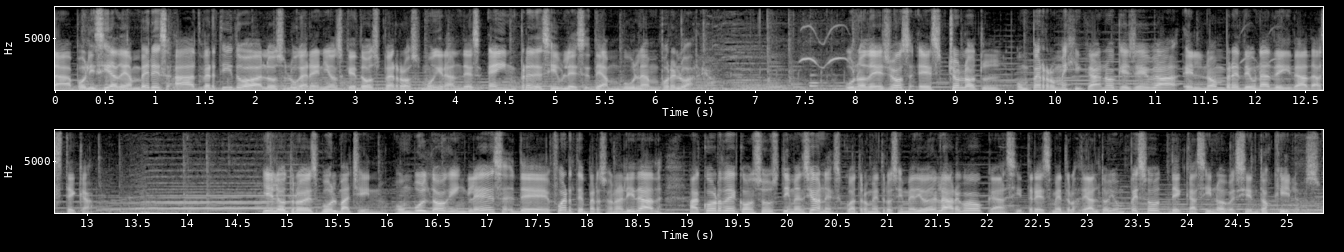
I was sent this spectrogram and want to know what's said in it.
La policía de Amberes ha advertido a los lugareños que dos perros muy grandes e impredecibles deambulan por el barrio. Uno de ellos es Cholotl, un perro mexicano que lleva el nombre de una deidad azteca. Y el otro es Bull Machine, un bulldog inglés de fuerte personalidad, acorde con sus dimensiones, 4 metros y medio de largo, casi 3 metros de alto y un peso de casi 900 kilos.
